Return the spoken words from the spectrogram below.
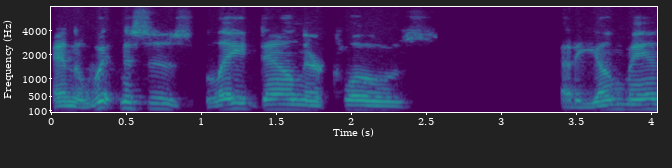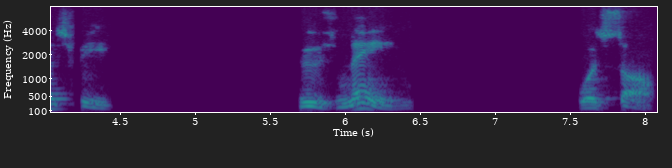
And the witnesses laid down their clothes at a young man's feet, whose name was Saul.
